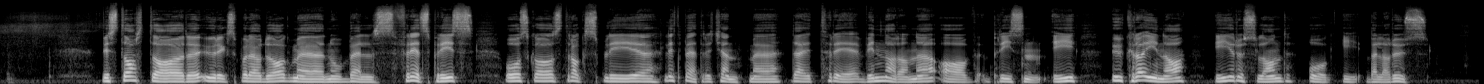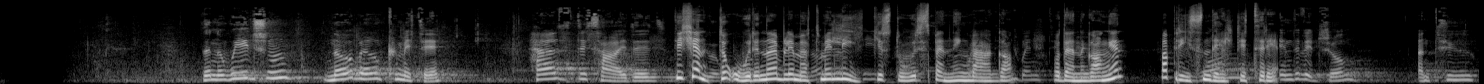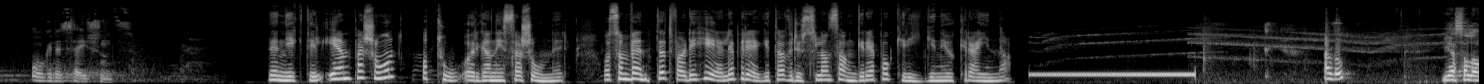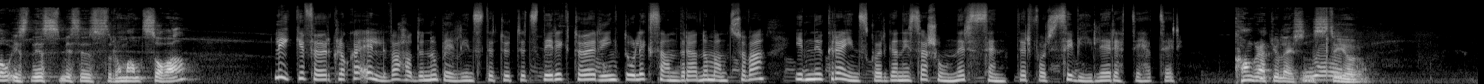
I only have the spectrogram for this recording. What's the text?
Vi starter Urix på lørdag med Nobels fredspris, og skal straks bli litt bedre kjent med de tre vinnerne av prisen i Ukraina, i Russland og i Belarus. De kjente ordene ble møtt med like stor spenning hver gang, og denne gangen var prisen delt i tre. Den gikk til én person og to organisasjoner, og som ventet var det hele preget av Russlands angrep og krigen i Ukraina. Hallo? Yes, hello, is this Mrs. Romantsova? Like før klokka 11 hadde Nobelinstituttets direktør ringt Oleksandra Nomantsova i den ukrainske organisasjoner Senter for sivile rettigheter. Congratulations to you.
